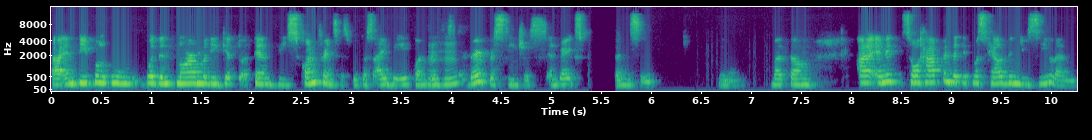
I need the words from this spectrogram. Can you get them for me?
uh, and people who wouldn't normally get to attend these conferences because IBA conferences mm-hmm. are very prestigious and very expensive. You know, but um, uh, and it so happened that it was held in New Zealand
